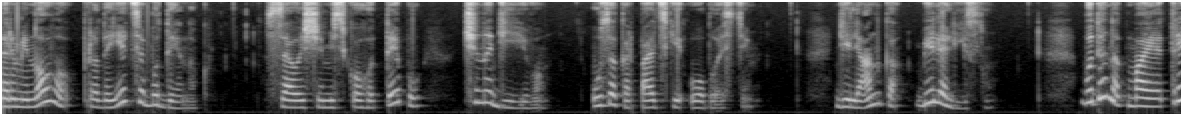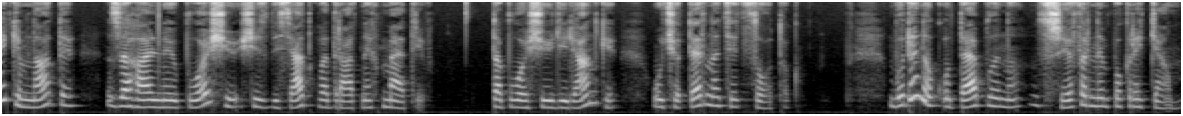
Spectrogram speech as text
Терміново продається будинок селище міського типу Чинадієво у Закарпатській області. Ділянка біля лісу. Будинок має три кімнати загальною площею 60 квадратних метрів та площею ділянки у 14 соток. Будинок утеплено з шиферним покриттям.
